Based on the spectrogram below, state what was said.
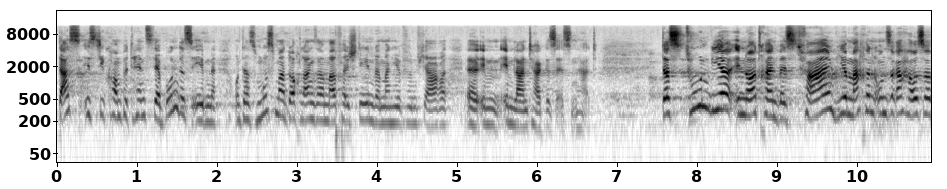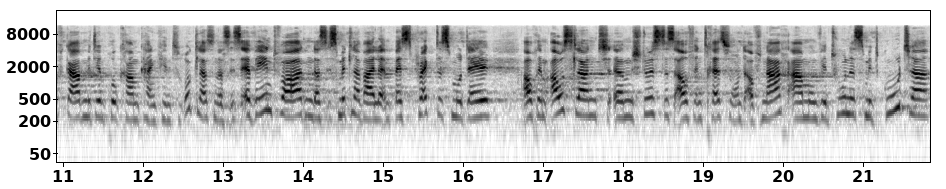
das ist die Kompetenz der Bundesebene. Und das muss man doch langsam mal verstehen, wenn man hier fünf Jahre äh, im, im Landtag gesessen hat. Das tun wir in Nordrhein-Westfalen. Wir machen unsere Hausaufgaben mit dem Programm Kein Kind zurücklassen. Das ist erwähnt worden. Das ist mittlerweile ein Best-Practice-Modell. Auch im Ausland ähm, stößt es auf Interesse und auf Nachahmung. Wir tun es mit guter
